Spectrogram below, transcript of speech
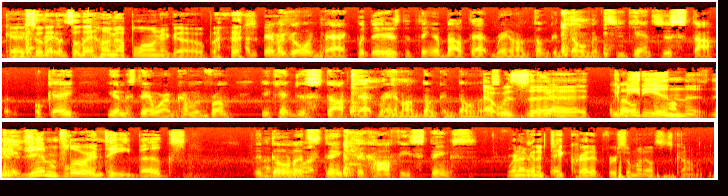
Okay, so they so they hung up long ago, but I'm never going back. But the, here's the thing about that rant on Dunkin' Donuts. You can't just stop it, okay? You understand where I'm coming from? You can't just stop that rant on Dunkin' Donuts. That was uh, comedian uh, Jim Florentine, folks. The donuts stink. The coffee stinks. we're not going to take credit for someone else's comedy.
